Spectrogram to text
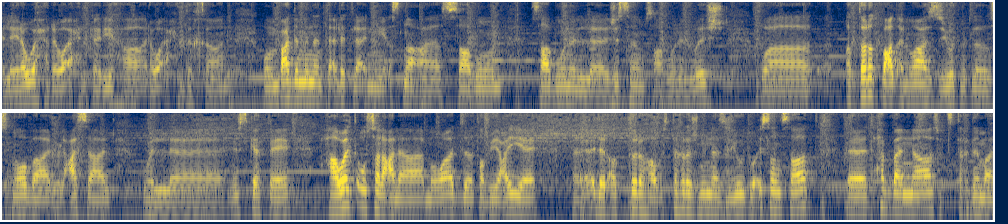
ليروح الروائح الكريهة روائح الدخان. ومن بعد منها انتقلت لأني أصنع الصابون صابون الجسم صابون الوجه واضطرت بعض أنواع الزيوت مثل الصنوبر والعسل والنسكافيه. حاولت أوصل على مواد طبيعية أقدر أطرها وأستخرج منها زيوت واسنسات تحبها الناس وتستخدمها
